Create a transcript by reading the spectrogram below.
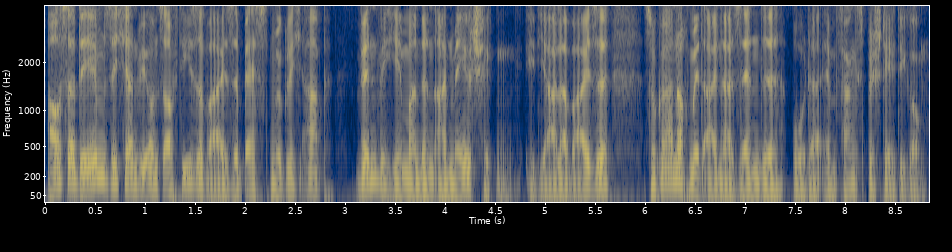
Außerdem sichern wir uns auf diese Weise bestmöglich ab, wenn wir jemanden ein Mail schicken, idealerweise sogar noch mit einer Sende- oder Empfangsbestätigung.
